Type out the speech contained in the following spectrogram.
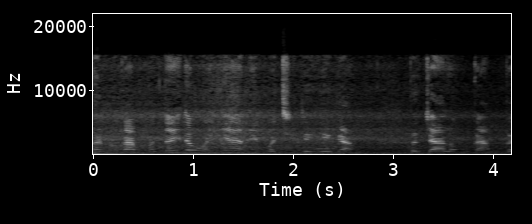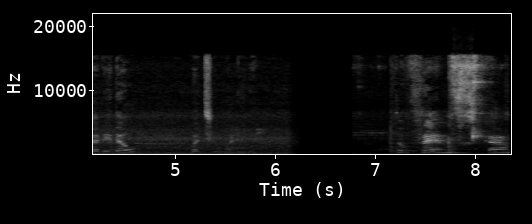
ઘરનું કામ પતાવી દઉં અહીંયા અને પછી જઈએ ગામ. તો ચાલો હું કામ કરી દઉં, પછી મળીએ તો ફ્રેન્ડ્સ કામ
